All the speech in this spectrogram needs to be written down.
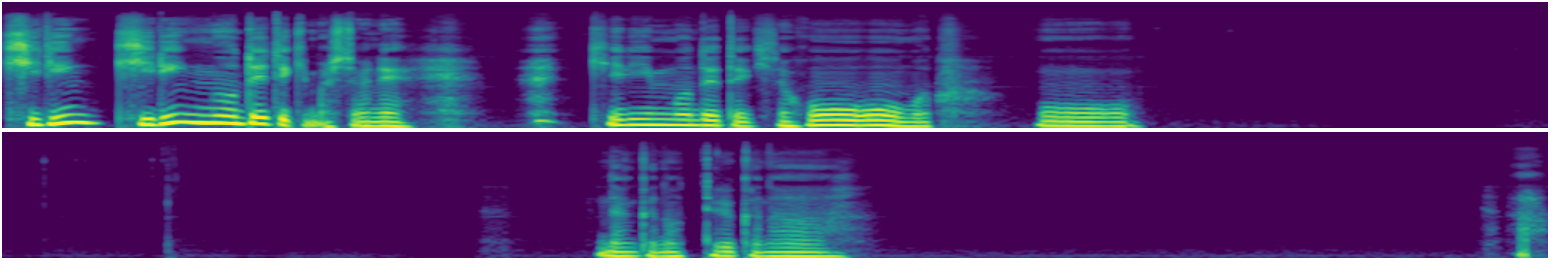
キリン？キリンも出てきましたよね。キリンも出てきて、鳳凰も、もう、なんか載ってるかな。あ、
